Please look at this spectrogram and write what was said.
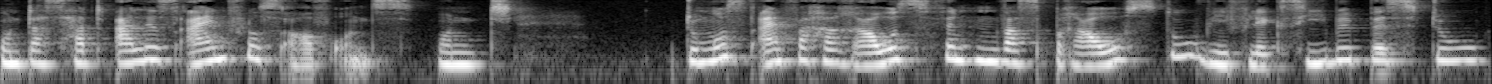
Und das hat alles Einfluss auf uns. Und du musst einfach herausfinden, was brauchst du, wie flexibel bist du,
